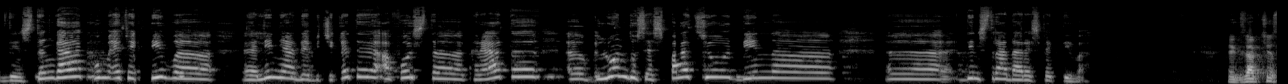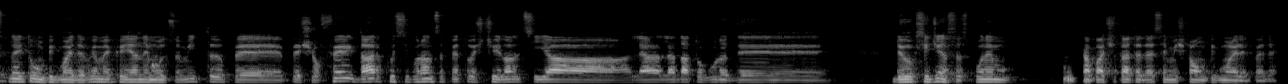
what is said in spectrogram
din stânga, cum efectiv linia de biciclete a fost creată luându-se spațiu din, din strada respectivă. Exact ce spuneai tu un pic mai devreme, că i-a nemulțumit pe, pe șoferi, dar cu siguranță pe toți ceilalți i-a, le-a, le-a dat o gură de, de oxigen, să spunem, capacitatea de a se mișca un pic mai repede.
